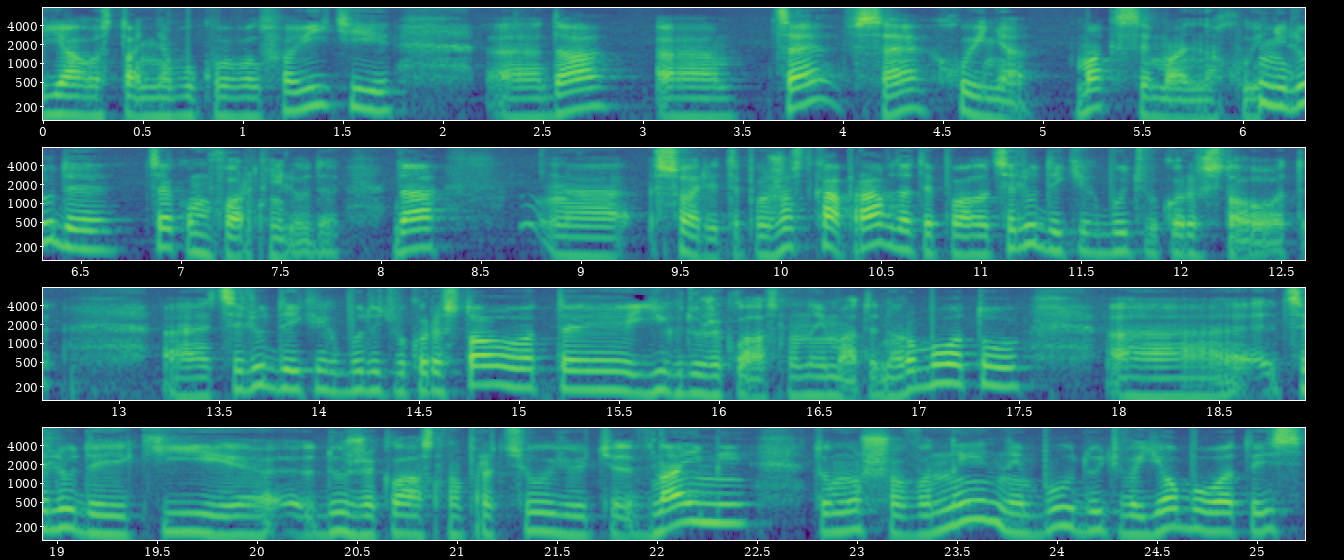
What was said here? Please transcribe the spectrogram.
я остання буква в алфавіті. Да, це все хуйня, максимальна хуйня. Люди це комфортні люди. Да? сорі, типу, жорстка правда, типу, але це люди, яких будуть використовувати. Е, Це люди, яких будуть використовувати, їх дуже класно наймати на роботу. Е, Це люди, які дуже класно працюють в наймі, тому що вони не будуть вийобуватись,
